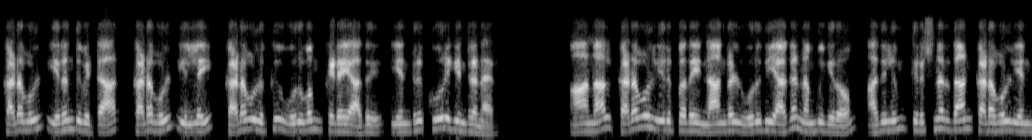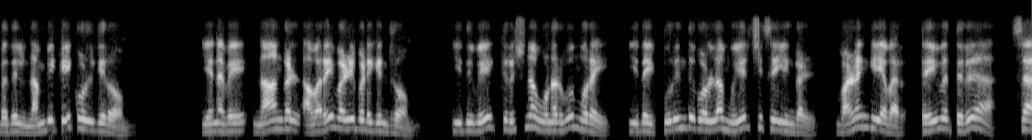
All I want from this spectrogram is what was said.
கடவுள் இறந்துவிட்டார் கடவுள் இல்லை கடவுளுக்கு உருவம் கிடையாது என்று கூறுகின்றனர். ஆனால் கடவுள் இருப்பதை நாங்கள் உறுதியாக நம்புகிறோம் அதிலும் கிருஷ்ணர்தான் கடவுள் என்பதில் நம்பிக்கை கொள்கிறோம். எனவே நாங்கள் அவரை வழிபடுகின்றோம். இதுவே கிருஷ்ண உணர்வு முறை. இதை புரிந்து கொள்ள முயற்சி செய்யுங்கள். வழங்கியவர் தெய்வ திரு ச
